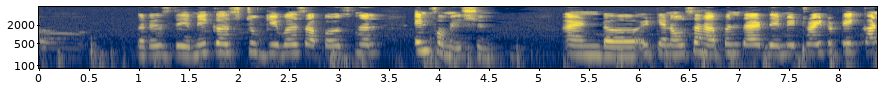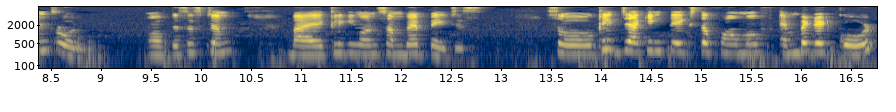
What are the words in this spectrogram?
uh, that is they make us to give us a personal information. And uh, it can also happen that they may try to take control of the system by clicking on some web pages so clickjacking takes the form of embedded code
